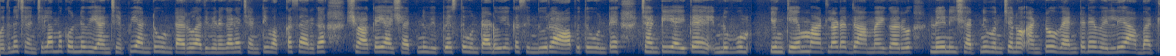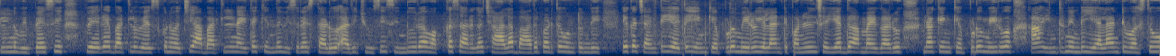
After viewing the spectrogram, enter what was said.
వదిన చంచలమ్మ కొన్నవి అని చెప్పి అంటూ ఉంటారు. అది వినగానే చంటి ఒక్కసారిగా షాక్ అయ్యి ఆ షర్ట్ని విప్పేస్తూ ఉంటాడు. ఇక సింధూర ఆపుతూ ఉంటే చంటి అయితే నువ్వు ఇంకేం మాట్లాడొద్దు అమ్మాయి గారు నేను ఈ షర్ట్ని ఉంచను అంటూ వెంటనే వెళ్ళి ఆ బట్టలను విప్పేసి వేరే బట్టలు వేసుకుని వచ్చి ఆ బట్టలను అయితే కింద విసిరేస్తాడు. అది చూసి సింధూర ఒక్కసారిగా చాలా బాధపడుతూ ఉంటుంది. ఇక చంటి అయితే ఇంకే ఇంకెప్పుడు మీరు ఇలాంటి పనులు చేయొద్దు అమ్మాయి గారు. నాకు ఇంకెప్పుడు మీరు ఆ ఇంటి నుండి ఎలాంటి వస్తువు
